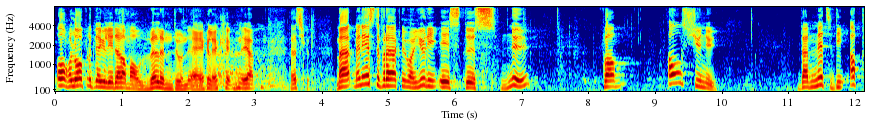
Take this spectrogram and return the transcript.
ongelooflijk dat jullie dat allemaal willen doen eigenlijk. Ja, dat is goed. Maar mijn eerste vraag nu aan jullie is dus nu, van als je nu daarnet die app,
